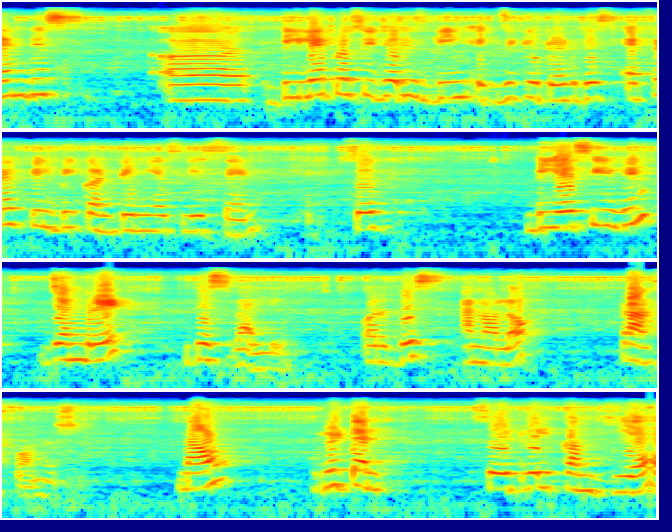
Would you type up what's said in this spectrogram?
when this uh, delay procedure is being executed this ff will be continuously sent. So DAC will generate this value or this analog transformation. Now return, so it will come here,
